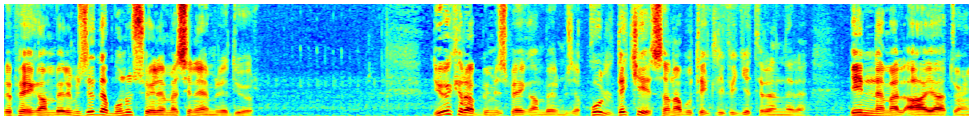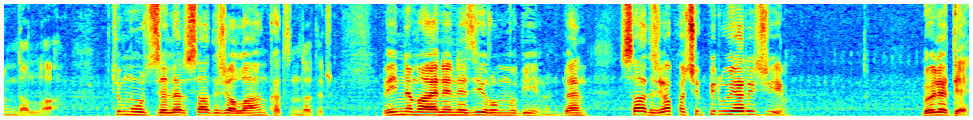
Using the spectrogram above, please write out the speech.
Ve peygamberimize de bunu söylemesini emrediyor. Diyor ki Rabbimiz peygamberimize kul de ki sana bu teklifi getirenlere innemel ayatu indallah. Bütün mucizeler sadece Allah'ın katındadır. Ve innema ene nezirun mübinun. Ben sadece apaçık bir uyarıcıyım. Böyle de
